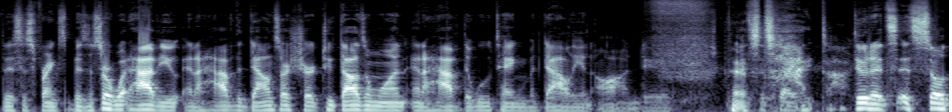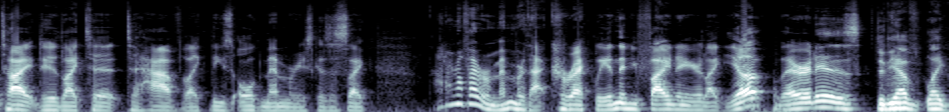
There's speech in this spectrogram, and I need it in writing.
This is Frank's business or what have you, and I have the Downstar shirt 2001 and I have the Wu Tang medallion on, dude. That's It's tight, like- dude it's it's so tight dude like to to have like these old memories because it's like i don't know if i remember that correctly and then you find it and you're like yep there it is Did you have like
